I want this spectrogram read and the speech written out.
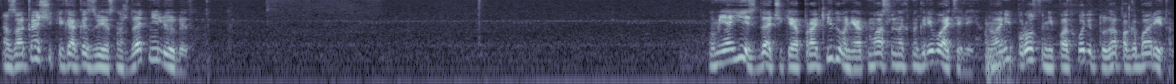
А заказчики, как известно, ждать не любят. У меня есть датчики опрокидывания от масляных нагревателей, но они просто не подходят туда по габаритам.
